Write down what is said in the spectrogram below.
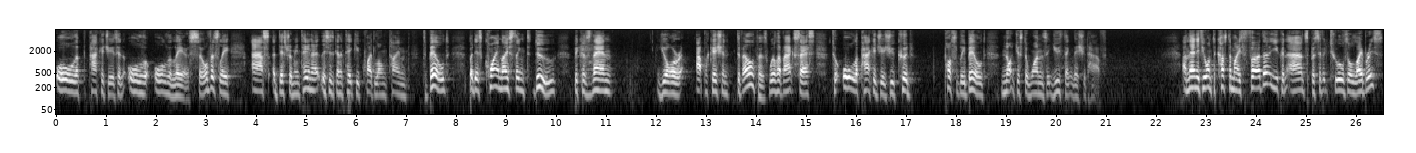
all the packages and all, all the layers. So obviously, as a distro maintainer, this is going to take you quite a long time to build, but it's quite a nice thing to do because then your application developers will have access to all the packages you could possibly build, not just the ones that you think they should have. And then if you want to customize further, you can add specific tools or libraries.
